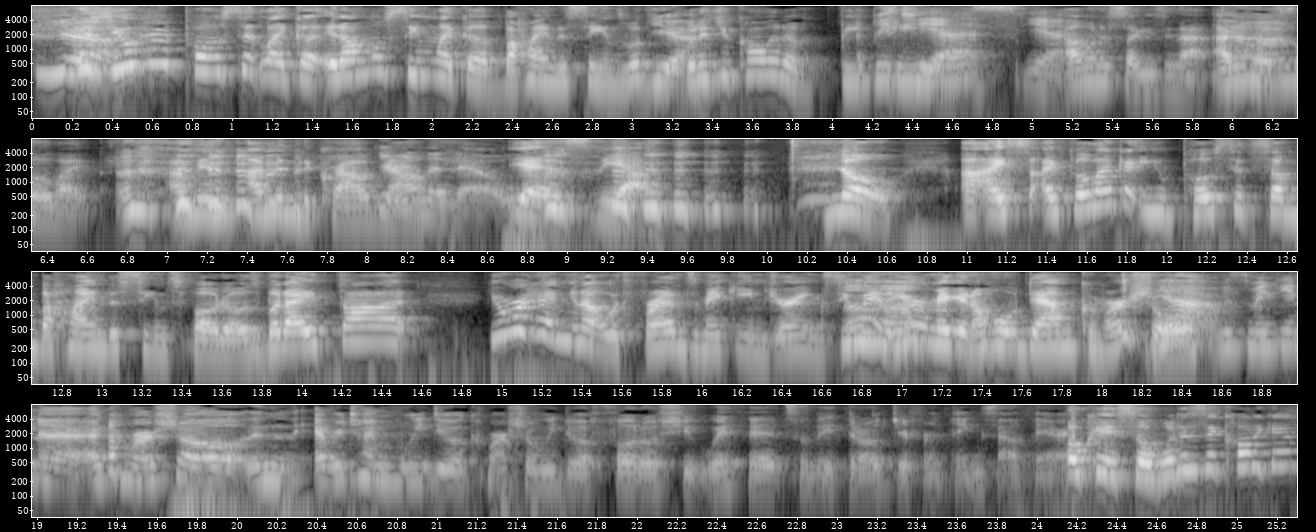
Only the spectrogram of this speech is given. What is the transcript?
because Yeah. you had posted like a. It almost seemed like a behind the scenes. What, Yeah. what did you call it? A BTS. BTS, yeah. I want to start using that. I feel Uh-huh. so like I'm in. I'm in the crowd You're now. in the know. Yes. Yeah. No, I I feel like you posted some behind the scenes photos, but I thought you were hanging out with friends making drinks. You Uh-huh. you were making a whole damn commercial. Yeah, I was making a, a commercial, and every time we do a commercial, we do a photo shoot with it, so they throw different things out there. Okay, so what is it called again?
